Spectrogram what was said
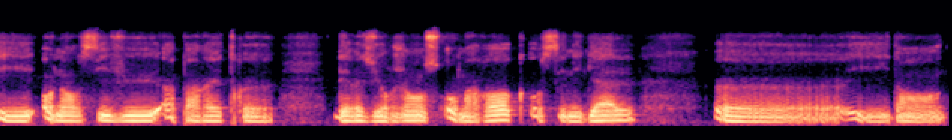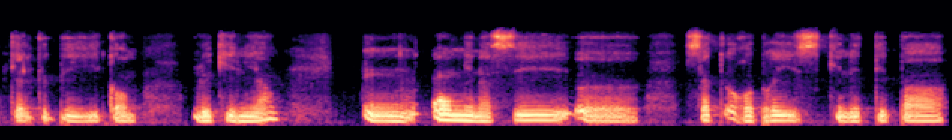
et on a aussi vu apparaître euh, des résurgences au Maroc, au Sénégal et dans quelques pays comme le Kenya, ont menacé cette reprise qui n'était pas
